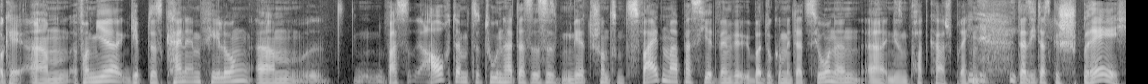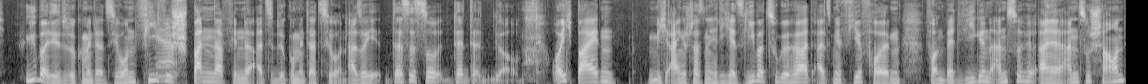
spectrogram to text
Okay, ähm, von mir gibt es keine Empfehlung. Ähm, was auch damit zu tun hat, dass es mir jetzt schon zum zweiten Mal passiert, wenn wir über Dokumentationen äh, in diesem Podcast sprechen, dass ich das Gespräch über diese Dokumentation viel, Ja. viel spannender finde als die Dokumentation. Also das ist so, da, da, euch beiden, mich eingeschlossen, hätte ich jetzt lieber zugehört, als mir vier Folgen von Bad Vegan äh, anzuschauen.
